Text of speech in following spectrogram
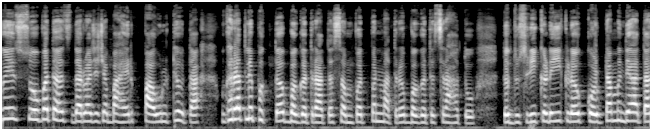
दोघे सोबतच दरवाजाच्या बाहेर पाऊल ठेवता घरातले फक्त बघत राहतात संपत पण मात्र बघतच राहतो. तर दुसरीकडे इकडं कोर्टामध्ये आता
